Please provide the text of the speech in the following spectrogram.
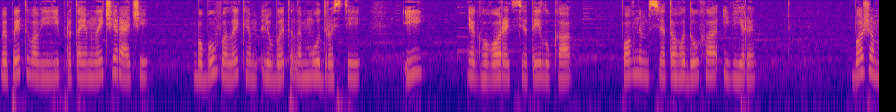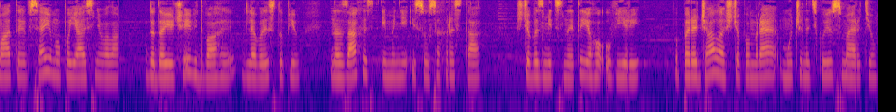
випитував її про таємничі речі, бо був великим любителем мудрості і, як говорить святий Лука, повним Святого Духа і віри. Божа мати все йому пояснювала, додаючи відваги для виступів на захист імені Ісуса Христа, щоби зміцнити Його у вірі, попереджала, що помре мученицькою смертю.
